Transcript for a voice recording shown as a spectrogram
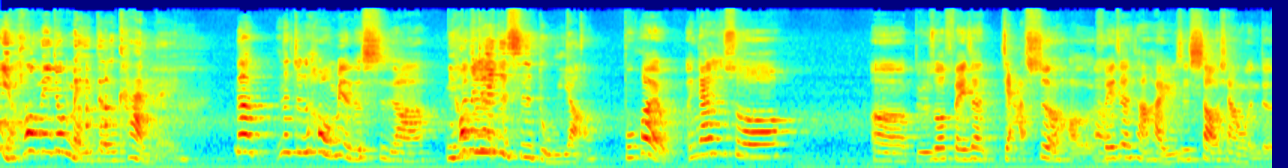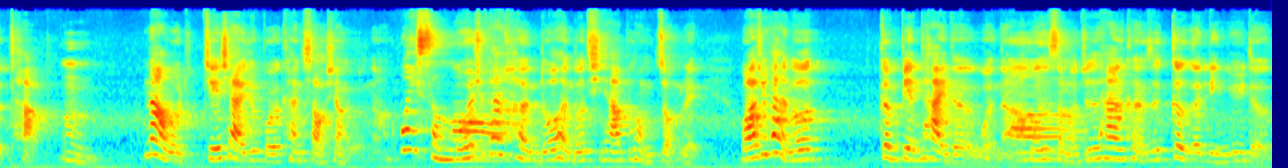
但你后面就没得看嘞、欸，那那就是后面的事啊。你后面就一直吃毒药？不会，应该是说，呃，比如说非正，假设好了，嗯、非正常海域是少相文的 top，嗯，那我接下来就不会看少相文啊。为什么？我会去看很多很多其他不同种类，我要去看很多更变态的文啊，嗯、或者什么，就是他们可能是各个领域的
